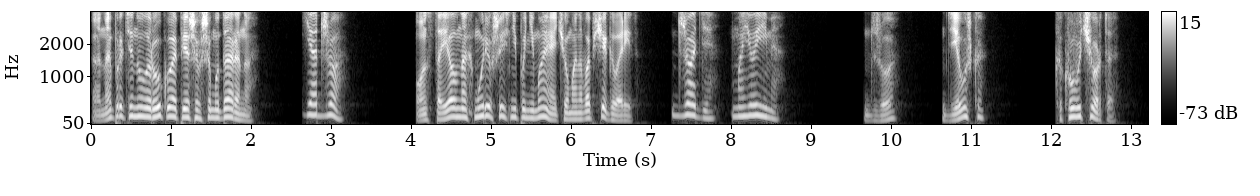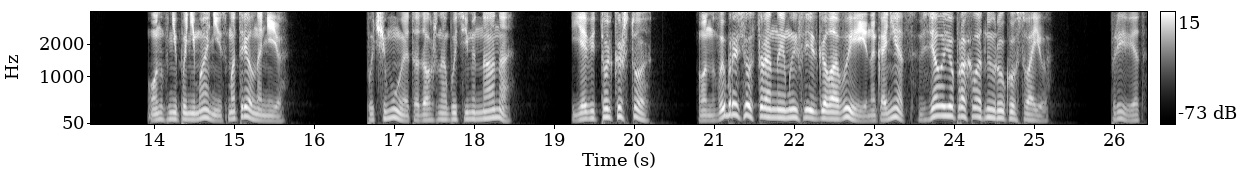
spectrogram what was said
Она протянула руку опешившему Даррену. «Я Джо». Он стоял, нахмурившись, не понимая, о чем она вообще говорит. «Джоди, мое имя». «Джо? Девушка? Какого чёрта?» Он в непонимании смотрел на нее. «Почему это должна быть именно она? Я ведь только что он выбросил странные мысли из головы и, наконец, взял ее прохладную руку в свою. «Привет».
